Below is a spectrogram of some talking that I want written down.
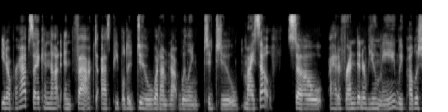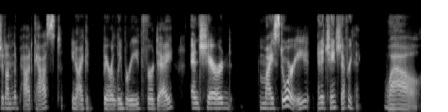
you know, perhaps I cannot, in fact, ask people to do what I'm not willing to do myself. So I had a friend interview me. We published it on the podcast. You know, I could barely breathe for a day and shared my story, and it changed everything. Wow.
